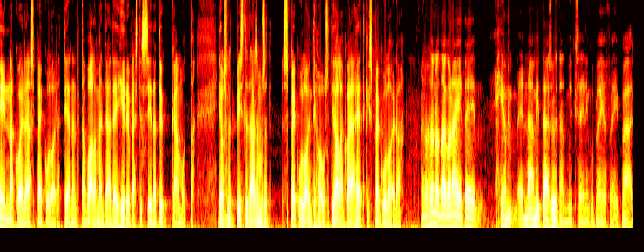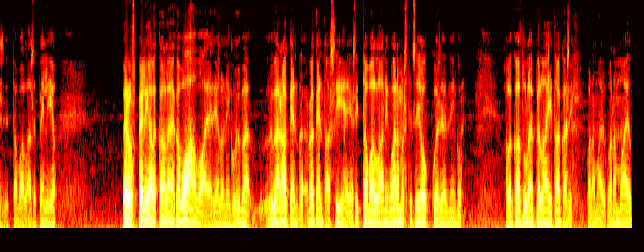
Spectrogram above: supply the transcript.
ennakoida ja spekuloida. Tiedän, että valmentajat ei hirveästi siitä tykkää, mutta jos nyt pistetään semmoiset spekulointihousut jalkaan ja hetki spekuloidaan. No sanotaanko näin, että ei, ei ole enää mitään syytä, että miksei niin playoffeihin pääse. Tavallaan se peli jo, peruspeli alkaa olla aika vahvaa ja siellä on niin kuin hyvä, hyvä rakentaa, rakentaa siihen. Ja sitten tavallaan niin varmasti se joukkue sieltä niin kuin alkaa tulee pelaajia takaisin. Varmaan, varmaan jo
